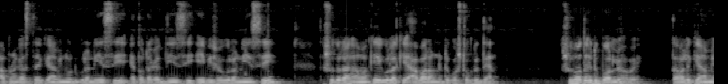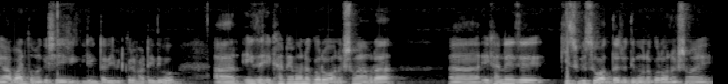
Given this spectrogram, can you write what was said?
আপনার কাছ থেকে আমি নোটগুলো নিয়েছি, এত টাকা দিয়েছি, এই বিষয়গুলো নিয়েছি। তো সুতরাং আমাকে এগুলা কি আবার আপনি একটু কষ্ট করে দেন? শুধুমাত্র একটু বললে হবে। তাহলে কি আমি আবার তোমাকে সেই লিঙ্কটা রিপিট করে পাঠিয়ে দিব। আর এই যে এখানে মনে করো অনেক সময় আমরা এখানে যে কিছু কিছু অধ্যায় যদি মনে করো অনেক সময়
